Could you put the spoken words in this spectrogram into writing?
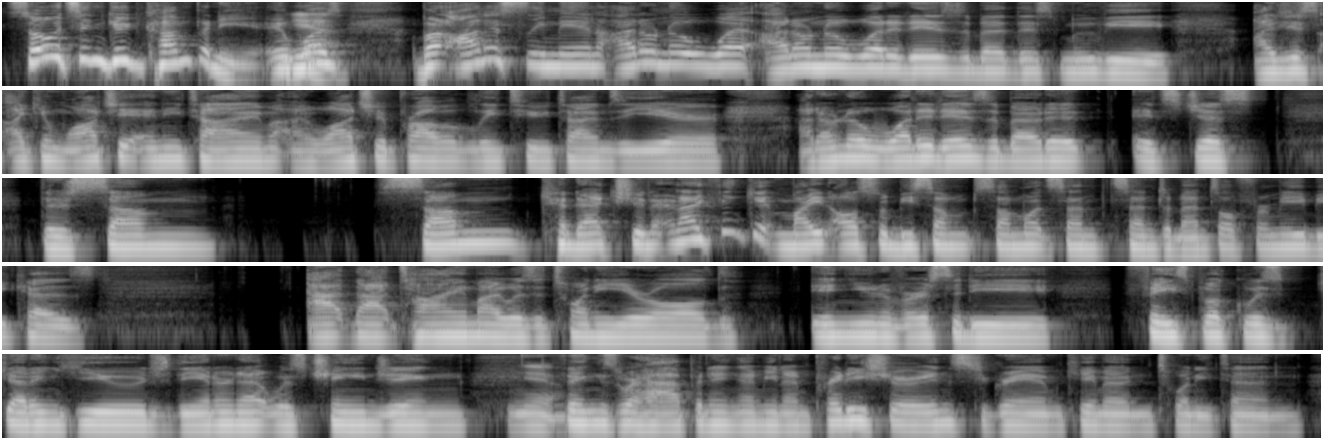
so it's in good company. It Yeah. was, but honestly, man, I don't know what I don't know what it is about this movie. I just I can watch it anytime. I watch it probably two times a year. I don't know what it is about it. It's just there's some some connection, and I think it might also be some somewhat sen- sentimental for me because at that time I was a 20 year old in university Facebook was getting huge, the internet was changing, Yeah. things were happening. I mean, I'm pretty sure Instagram came out in 2010.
